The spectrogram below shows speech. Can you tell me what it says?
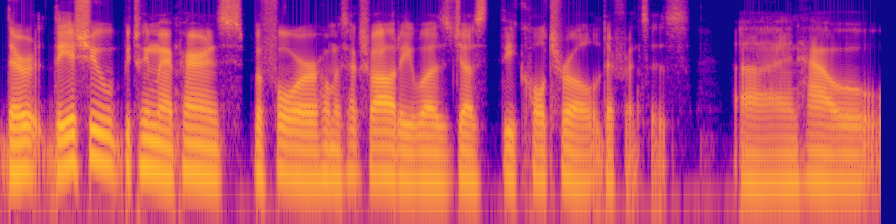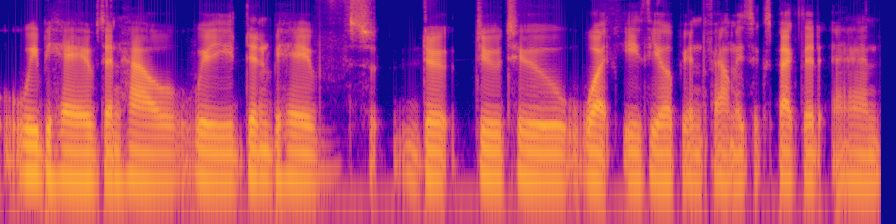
there, the issue between my parents before homosexuality was just the cultural differences uh, and how we behaved and how we didn't behave s- due, to what Ethiopian families expected. And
